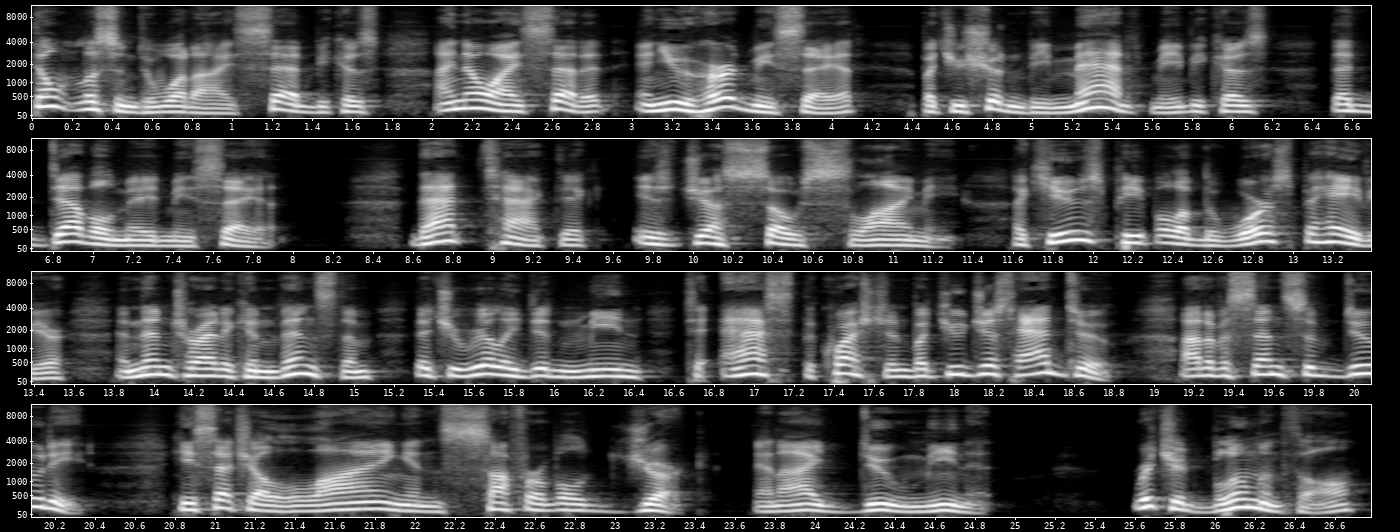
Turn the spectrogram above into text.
don't listen to what I said because I know I said it and you heard me say it, but you shouldn't be mad at me because the devil made me say it. That tactic is just so slimy accuse people of the worst behavior, and then try to convince them that you really didn't mean to ask the question, but you just had to, out of a sense of duty. He's such a lying, insufferable jerk, and I do mean it. Richard Blumenthal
